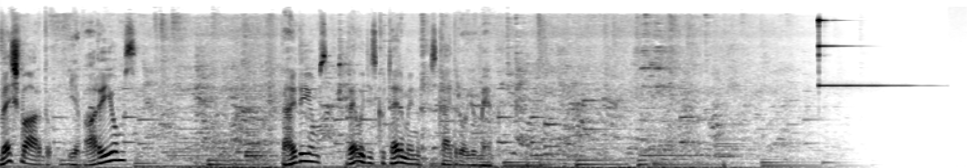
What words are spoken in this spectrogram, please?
Svešvārdu ievārījums, raidījums reliģisku terminu skaidrojumiem.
